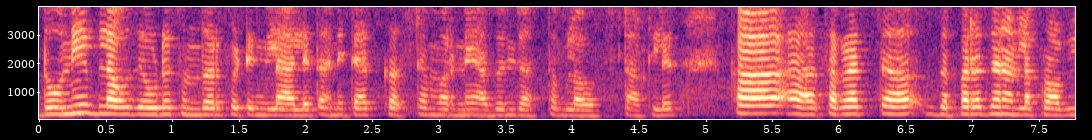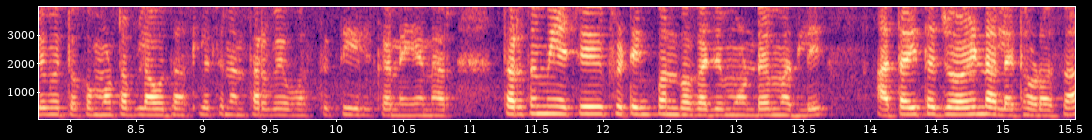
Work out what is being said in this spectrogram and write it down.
दोन्ही ब्लाऊज एवढं सुंदर फिटिंगला आलेत आणि त्याच कस्टमरने अजून जास्त ब्लाऊज टाकलेत. का सगळ्यात अ, ज- बऱ्याच जणांना प्रॉब्लेम येतो का मोठा ब्लाऊज असल्याच्या नंतर व्यवस्थित येईल का नाही येणार? तर तुम्ही याची फिटिंग पण बघा जे मोंड्यामधली आता इथं जॉईंट आला आहे थोडासा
